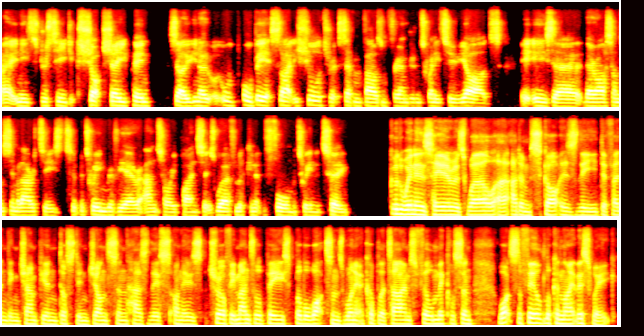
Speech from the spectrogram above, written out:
Uh, it needs strategic shot shaping. So you know, albeit slightly shorter at 7,322 yards, it is uh, there are some similarities to between Riviera and Torrey Pines. So it's worth looking at the form between the two. Good winners here as well. Uh, Adam Scott is the defending champion. Dustin Johnson has this on his trophy mantelpiece. Bubba Watson's won it a couple of times. Phil Mickelson. What's the field looking like this week?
